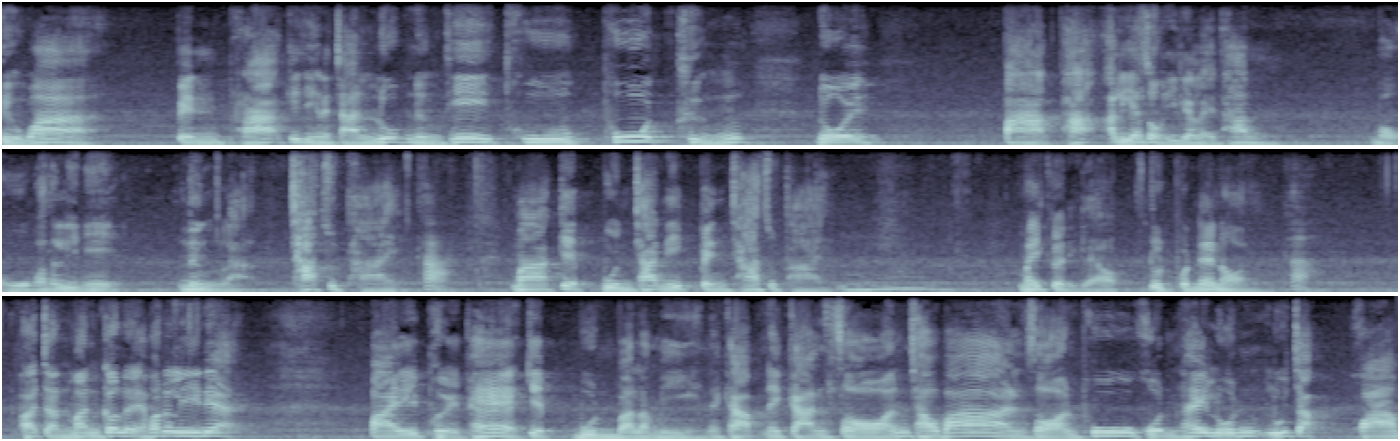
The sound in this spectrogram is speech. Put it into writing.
ถือว่าเป็นพระกิจิอาจารย์รูปหนึ่งที่ถูกพูดถึงโดยปากพระอริยสงฆ์อีกหลายๆท่าน บอกโอ้โหพระทลีนี่หนึ่งละชาติสุดท้าย ค่ะ มาเก็บบุญชาตินี้เป็นชาติสุดท้าย อืมไม่เกิดอีกแล้ว หลุดพ้นแน่นอน ค่ะ พระอาจารย์มั่นก็เลยให้พระทลีเนี่ยไปเผยแพร่เก็บบุญบารมีนะครับ ในการสอนชาวบ้าน สอนผู้คนให้ล้นรู้จักความ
